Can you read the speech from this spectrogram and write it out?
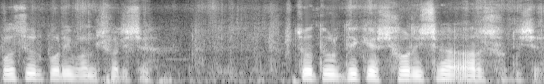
প্রচুর পরিমাণ সরিষা, চতুর্দিকে সরিষা আর সরিষা।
